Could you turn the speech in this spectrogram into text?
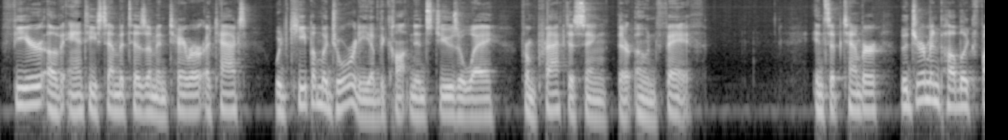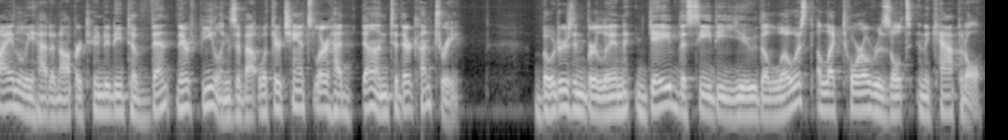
fear of anti Semitism and terror attacks would keep a majority of the continent's Jews away from practicing their own faith. In September, the German public finally had an opportunity to vent their feelings about what their chancellor had done to their country. Voters in Berlin gave the CDU the lowest electoral results in the capital,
